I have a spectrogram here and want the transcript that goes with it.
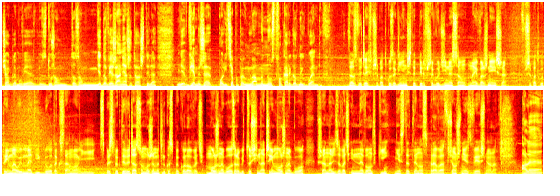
ciągle mówię z dużą dozą niedowierzania, że to aż tyle, wiemy, że policja popełniła mnóstwo karygodnych błędów. Zazwyczaj w przypadku zaginięć te pierwsze godziny są najważniejsze. W przypadku tej małej medii było tak samo i z perspektywy czasu możemy tylko spekulować. Można było zrobić coś inaczej, można było przeanalizować inne wątki. Niestety no, sprawa wciąż nie jest wyjaśniona. Ale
